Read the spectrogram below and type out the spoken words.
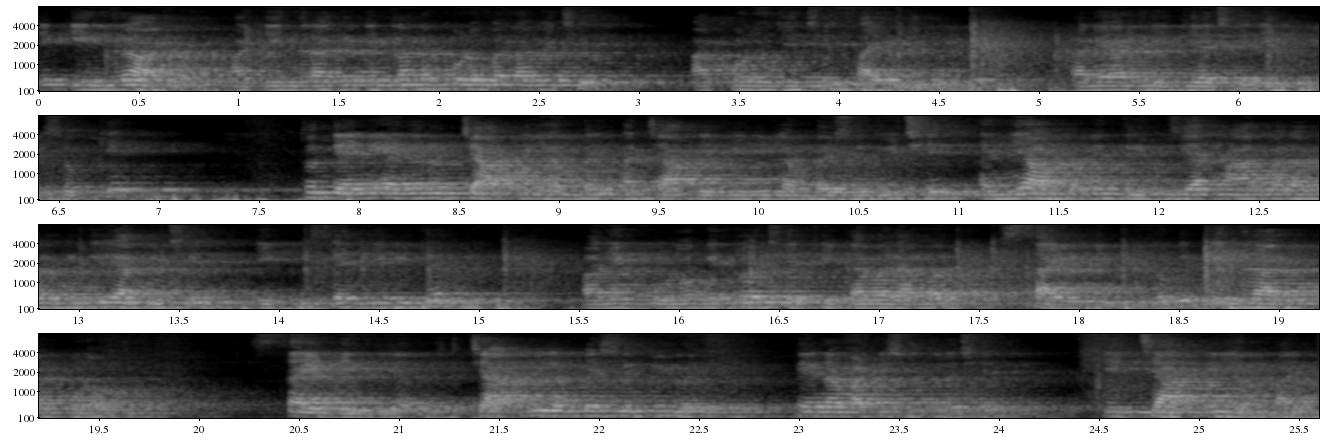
એ કેન્દ્ર આગળ. આ કેન્દ્ર આગળ કેટલાનો ખૂણો બનાવે છે? આ ખૂણો જે છે સાઠ ડિગ્રી. અને આ ત્રિજ્યા છે એકવીસ ઓકે તો તેની અંદર ચાપની લંબાઈ, આ ચાપ એબીની લંબાઈ શોધવી છે. અહીંયા આપણને ત્રિજ્યા આર બરાબર કેટલી આપી છે? એકવીસ સેન્ટીમીટર અને ખૂણો કેટલો છે? થીટા બરાબર ડિગ્રી ઓકે કેન્દ્રાગમનો ખૂણો સાઠ ડિગ્રી આપે છે. ચાપની લંબાઈ શોધવી હોય, તેના માટે સૂત્ર છે કે ચાપની લંબાઈ.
